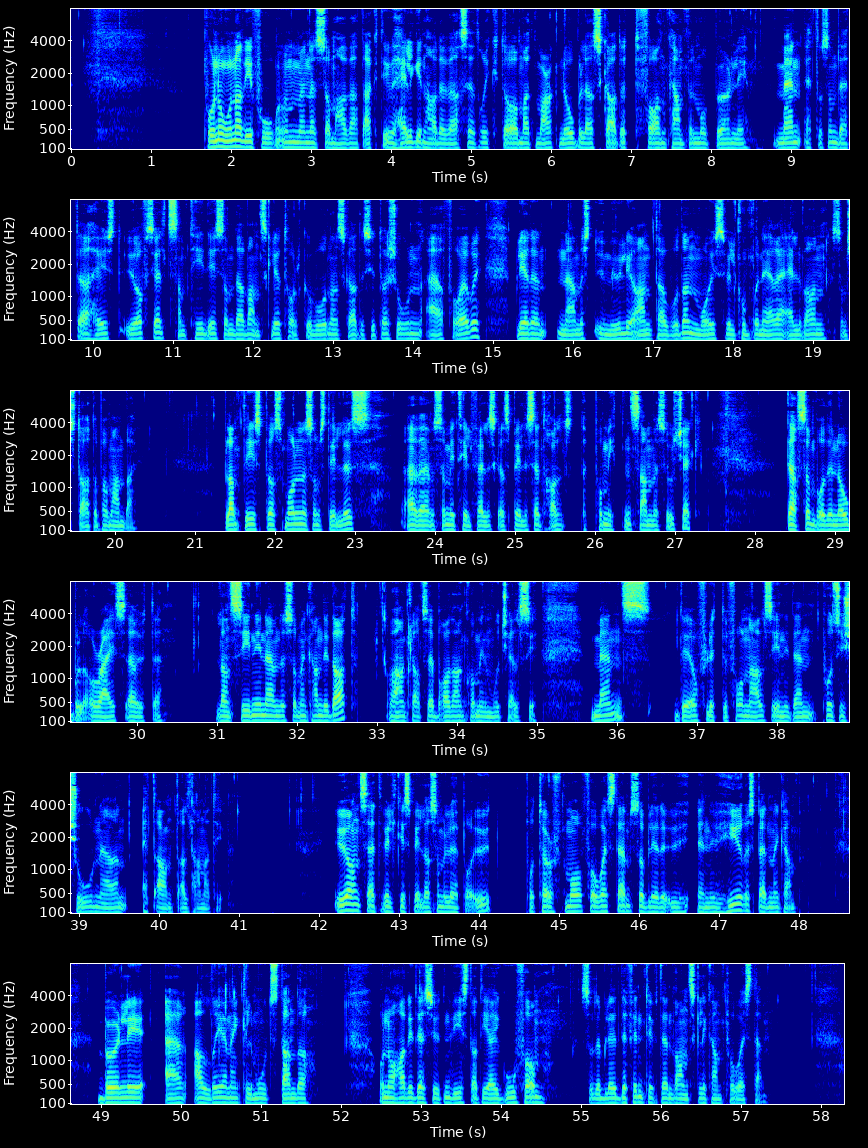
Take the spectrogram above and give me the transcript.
På noen av de forumene som har vært aktive i helgen, har det vært rykter om at Mark Noble er skadet foran kampen mot Burnley, men ettersom dette er høyst uoffisielt, samtidig som det er vanskelig å tolke hvordan skadesituasjonen er for øvrig, blir det nærmest umulig å anta hvordan Moyes vil komponere elveren som starter på mandag. Blant de spørsmålene som stilles, er hvem som i tilfelle skal spille sentralt på midten sammen med Sucek, dersom både Noble og Rice er ute. Lanzini nevnes som en kandidat, og han klarte seg bra da han kom inn mot Chelsea, Mens det å flytte Fornals inn i den posisjonen er et annet alternativ. Uansett hvilke spillere som løper ut på Turf Moor for Westham, så blir det en uhyre spennende kamp. Burnley er aldri en enkel motstander, og nå har de dessuten vist at de er i god form, så det blir definitivt en vanskelig kamp for Westham.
